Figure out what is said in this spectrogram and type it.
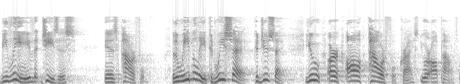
believe that Jesus is powerful? Do we believe, could we say, could you say, you are all powerful, Christ? You are all powerful.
